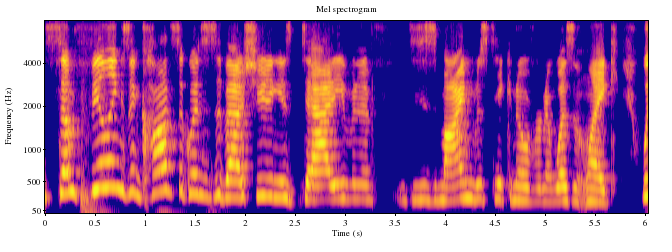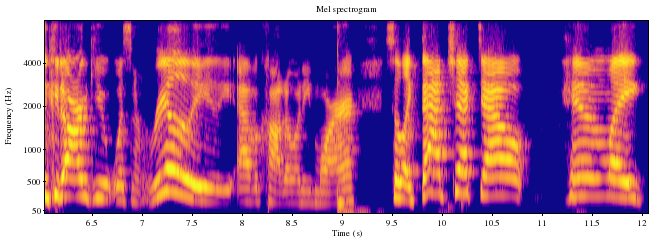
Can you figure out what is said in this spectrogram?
some feelings and consequences about shooting his dad, even if his mind was taken over and it wasn't like we could argue it wasn't really Avocato anymore. So like that checked out. Him like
